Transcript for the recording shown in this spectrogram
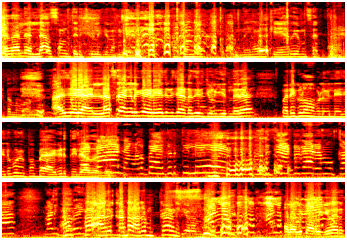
ഏതായാലും എല്ലാ ദിവസവും തിരിച്ചു വിളിക്കണം നിങ്ങൾ കേറി ഒന്ന് സെറ്റ് ആയിട്ടൊന്ന് അത് ശരി. എല്ലാ ദിവസവും ഞങ്ങൾ കയറി വെച്ചിട്ട് ചേട്ടൻ തിരിച്ചു വിളിക്കും. ഇന്നലെ മറ്റേ ഗ്ലോബൽ വില്ലേജിൽ പോയപ്പോ ബാഗ് എടുത്തില്ല കണ്ട? ആരെ മുക്കാണ് അല്ല, അത് കുറേ കറങ്ങി വരാം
